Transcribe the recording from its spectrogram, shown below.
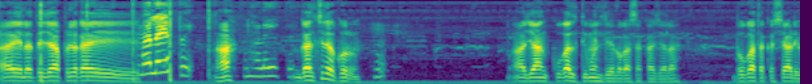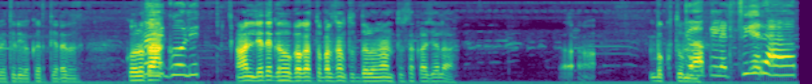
आयला त्याच्या आपल्याला काय? हा? घालशील का करून. माझी अंकू घालती म्हणली बघा सकाळच्याला. बघू आता कशी आडव्या तिडव्या करते ना करू का? आणले ते गहू बघा तुम्हाला सांगतो दळून आणतो सकाळच्याला. बघतो मग चॉकलेट सिरप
